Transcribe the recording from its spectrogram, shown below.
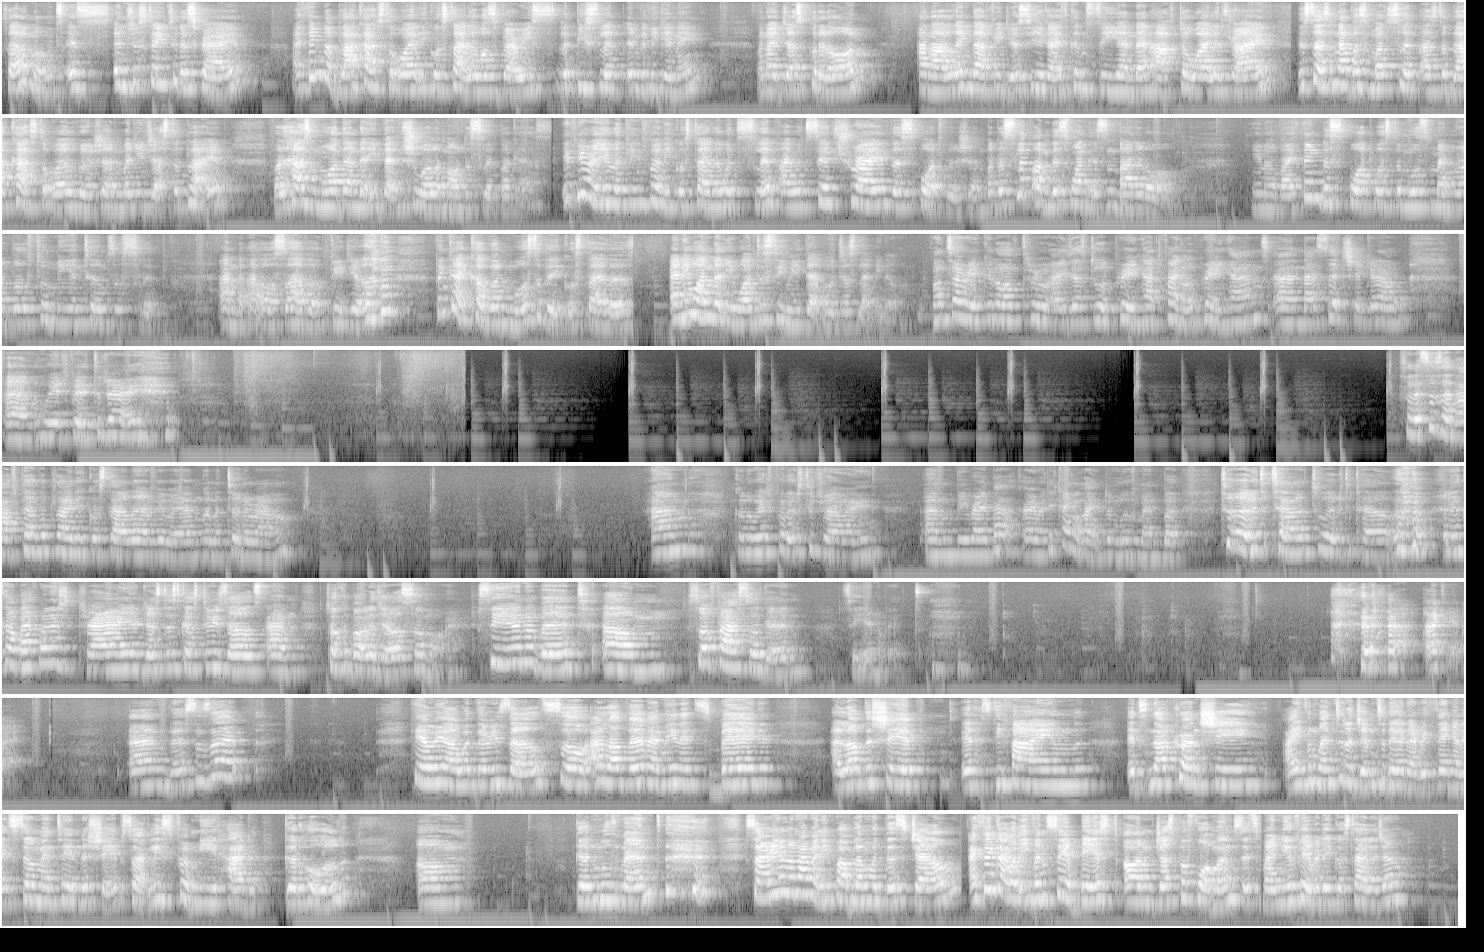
So I don't know, it's, it's interesting to describe. I think the black castor oil eco styler was very slippy slip in the beginning when I just put it on and I'll link that video so you guys can see and then after a while it dried. This doesn't have as much slip as the black castor oil version when you just apply it but it has more than the eventual amount of slip I guess. If you're really looking for an eco styler with slip I would say try the sport version but the slip on this one isn't bad at all you know but I think the sport was the most memorable for me in terms of slip. And I also have a video. I think I covered most of the eco stylers. Anyone that you want to see me demo just let me know. Once I rake it all through I just do a praying hand final praying hands and that's it. Shake it out. And wait for it to dry So this is it after I've applied Eco Styler everywhere. I'm going to turn around. And I'm going to wait for this to dry and be right back. I already kind of like the movement, but too early to tell, too early to tell. we'll come back when it's dry and just discuss the results and talk about the gel some more. See you in a bit. Um, so far so good. See you in a bit. With the results. So I love it. I mean, it's big. I love the shape. It's defined. It's not crunchy. I even went to the gym today and everything and it still maintained the shape. So at least for me, it had good hold. Um, good movement. so I really don't have any problem with this gel. I think I would even say based on just performance, it's my new favorite Eco Styler gel.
